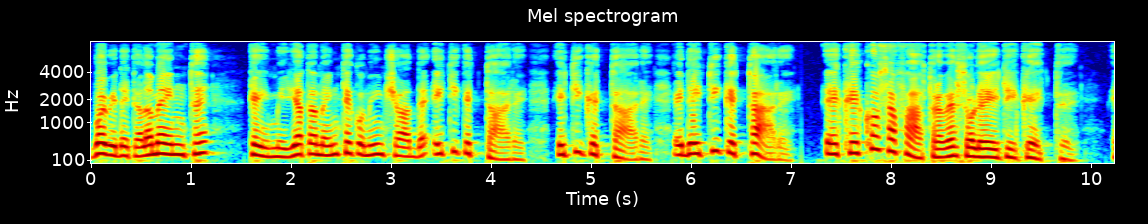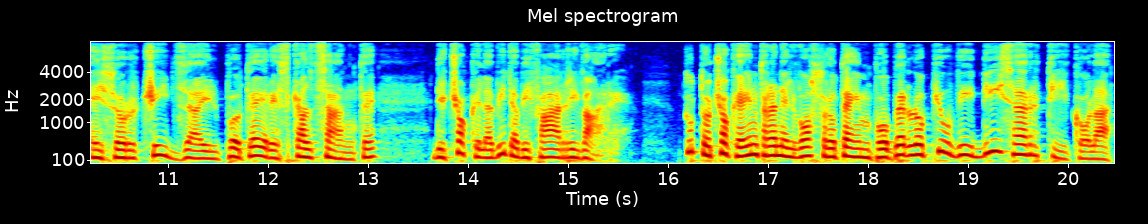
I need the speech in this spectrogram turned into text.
voi vedete la mente che immediatamente comincia ad etichettare, etichettare ed etichettare. E che cosa fa attraverso le etichette? Esorcizza il potere scalzante di ciò che la vita vi fa arrivare. Tutto ciò che entra nel vostro tempo per lo più vi disarticola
